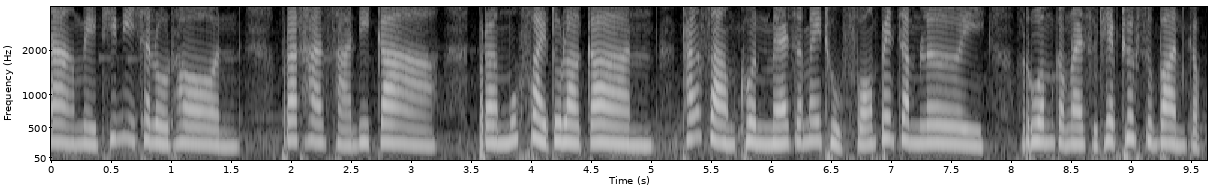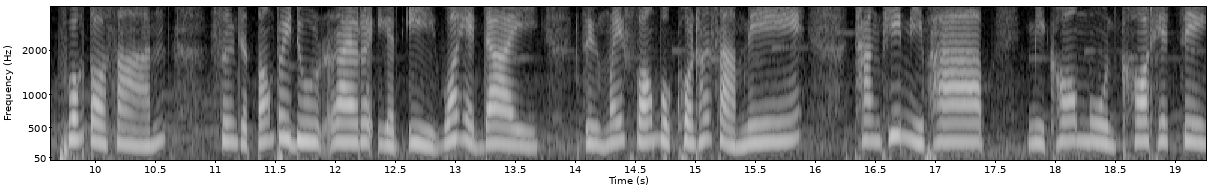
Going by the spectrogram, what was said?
นางเมธินีชโลธร ประธานศาลฎีกา ประมุขฝ่ายตุลาการ ทั้ง 3 คนแม้จะไม่ถูกฟ้องเป็นจำเลย รวมกับนายสุเทพเทือกสุบรรณกับพวกต่อศาล ซึ่งจะต้องไปดูรายละเอียดอีกว่าเหตุใด จึงไม่ฟ้องบุคคลทั้ง 3 นี้ ทั้งที่มีภาพ มีข้อมูลข้อเท็จจริง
